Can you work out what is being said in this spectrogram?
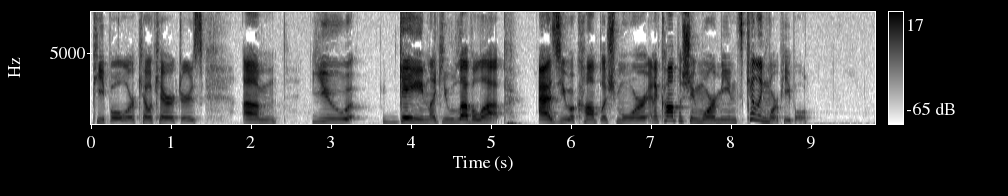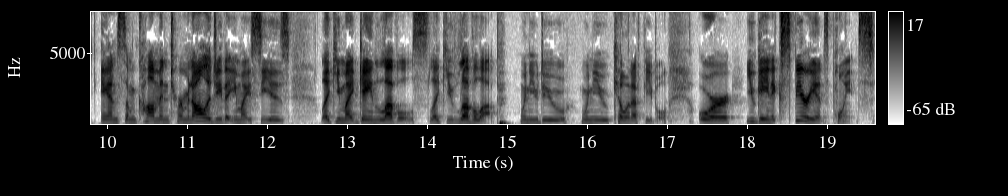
people or kill characters, um, you gain, like you level up as you accomplish more, and accomplishing more means killing more people. And some common terminology that you might see is like you might gain levels, like you level up when you do when you kill enough people, or you gain experience points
